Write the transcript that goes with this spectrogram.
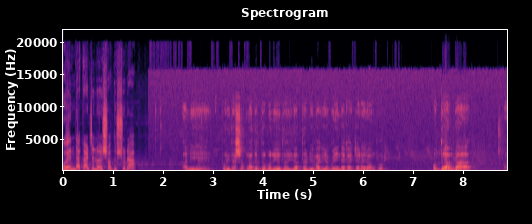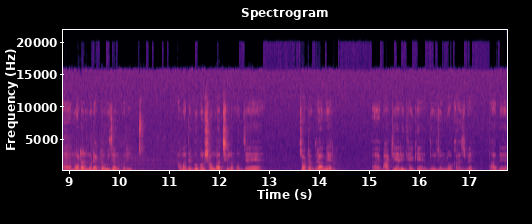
গোয়েন্দা কার্যালয়ের সদস্যরা। আমি পরিদর্শক, মাদকদ্রব্য নিয়ন্ত্রণ অধিদপ্তর, বিভাগীয় গোয়েন্দা কার্যালয় রংপুর। অদ্য আমরা মডার্ন মোড়ে একটা অভিযান করি। আমাদের গোপন সংবাদ ছিল যে চট্টগ্রামের ভাটিয়ারি থেকে দুজন লোক আসবে। তাদের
